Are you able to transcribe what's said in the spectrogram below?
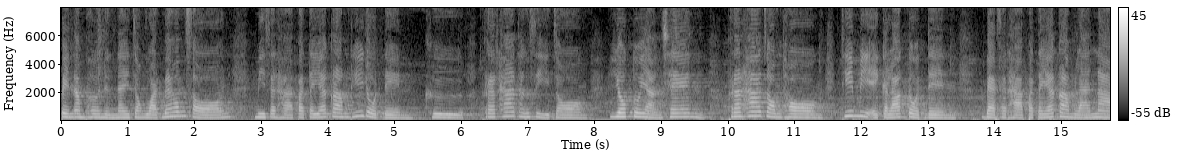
เป็นอำเภอหนึ่งในจังหวัดแม่ฮ่องสอน มีสถาปัตยกรรมที่โดดเด่น คือ พระธาตุทั้งสี่จอม ยกตัวอย่างเช่น พระธาตุจอมทองที่มีเอกลักษณ์โดดเด่น แบบสถาปัตยกรรมล้านนา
